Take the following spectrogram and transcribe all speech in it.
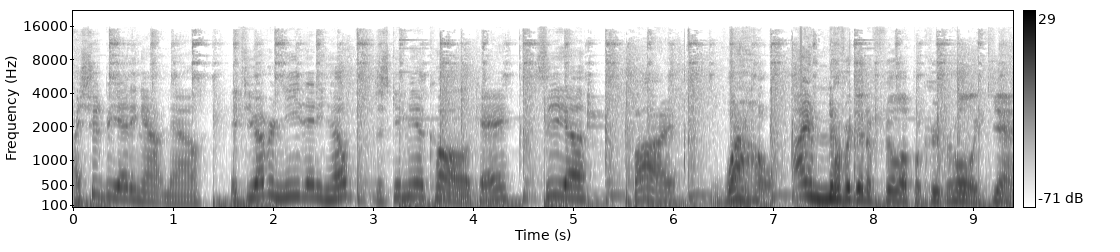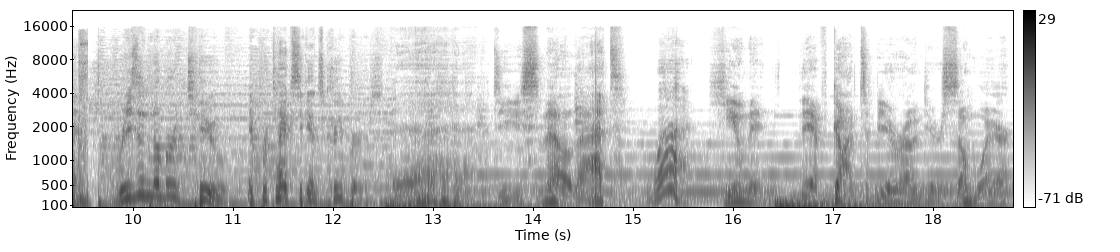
I should be heading out now. If you ever need any help, just give me a call, okay? See ya! Bye. Wow, I'm never gonna fill up a creeper hole again. Reason number two, it protects against creepers. Do you smell that? What? Human. They have got to be around here somewhere.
